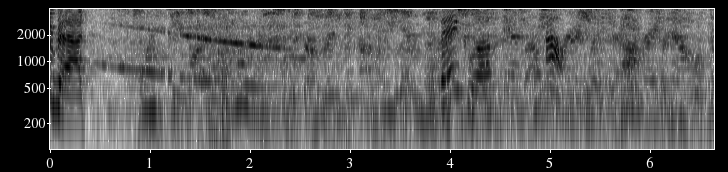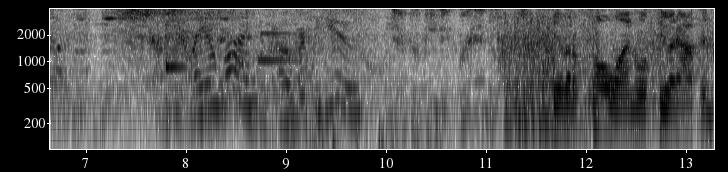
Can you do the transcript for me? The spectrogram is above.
Too bad. Bankrupt. Out. Player one, over to you. Give it a full one. We'll see what happens.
